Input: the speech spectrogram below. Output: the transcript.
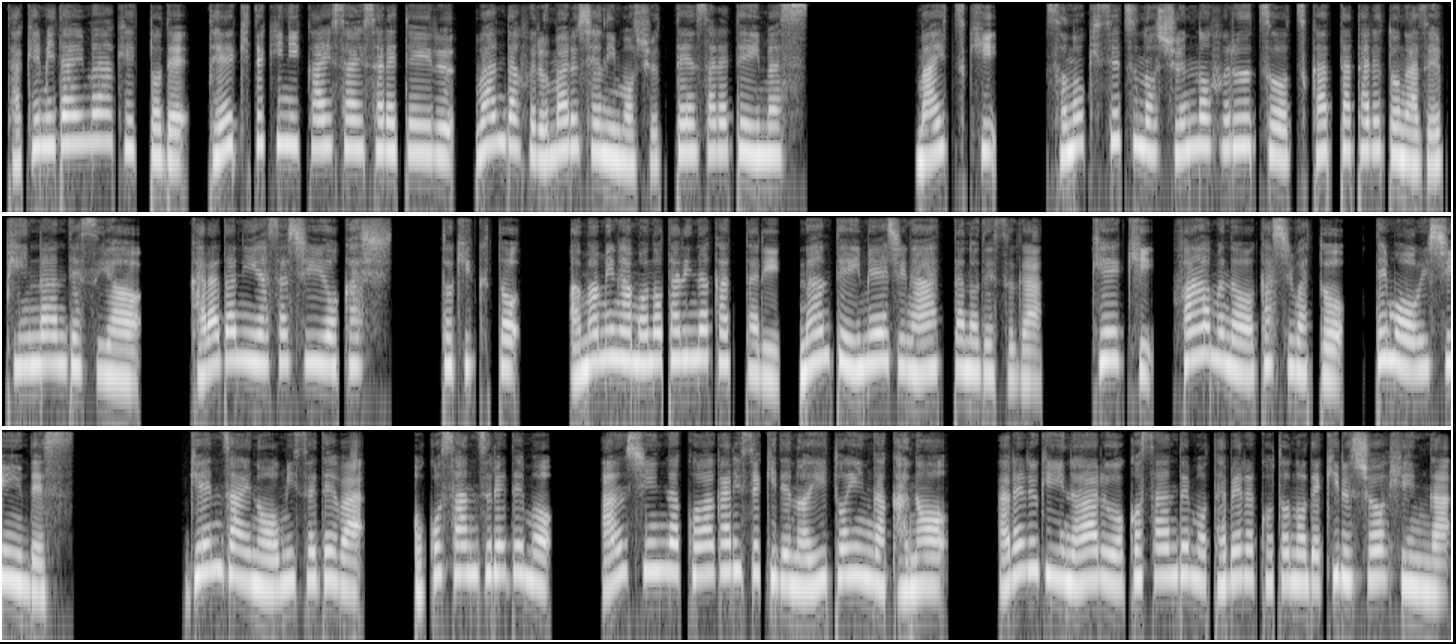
竹見台マーケットで定期的に開催されているワンダフルマルシェにも出店されています。毎月、その季節の旬のフルーツを使ったタルトが絶品なんですよ。体に優しいお菓子、と聞くと、甘みが物足りなかったり、なんてイメージがあったのですが、ケーキ、ファームのお菓子はとっても美味しいんです。現在のお店では、お子さん連れでも、安心な小上がり席でのイートインが可能。アレルギーのあるお子さんでも食べることのできる商品が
